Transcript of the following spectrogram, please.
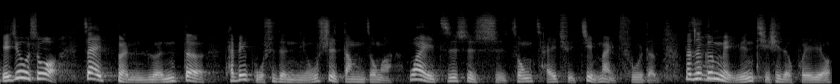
也就是说，在本轮的台北股市的牛市当中啊。外资是始终采取净卖出的，那这跟美元体系的回流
